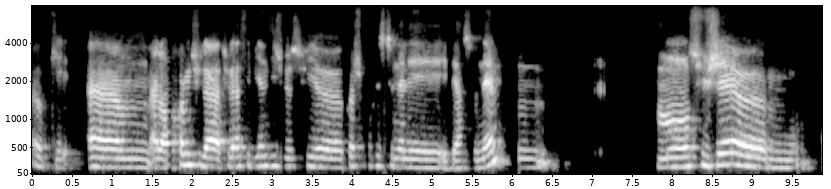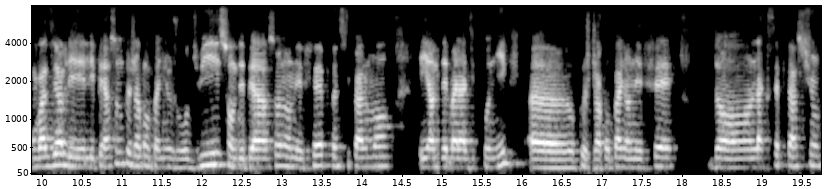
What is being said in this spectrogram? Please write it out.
Ok. alors, comme tu l'as, tu l'as assez bien dit, je suis coach professionnel et, et personnel. Mon sujet, euh, on va dire, les, personnes que j'accompagne aujourd'hui sont des personnes, en effet, principalement ayant des maladies chroniques, euh, que j'accompagne en effet dans l'acceptation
